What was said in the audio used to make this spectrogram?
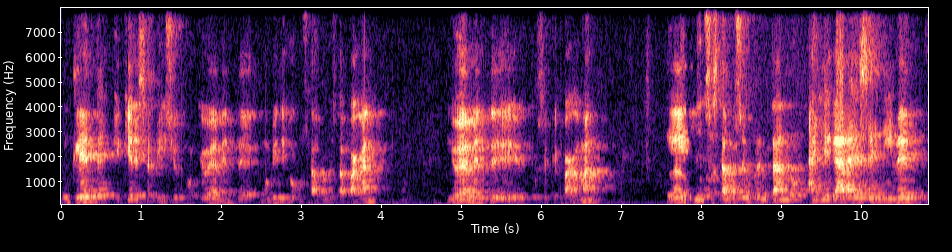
Un cliente que quiere servicio, porque obviamente, como bien dijo Gustavo, lo está pagando. Y obviamente, pues el que paga mano. Y nos estamos enfrentando a llegar a ese nivel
